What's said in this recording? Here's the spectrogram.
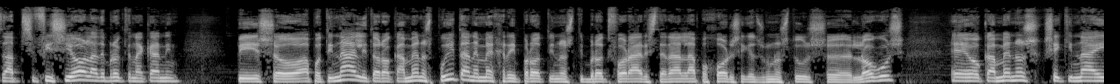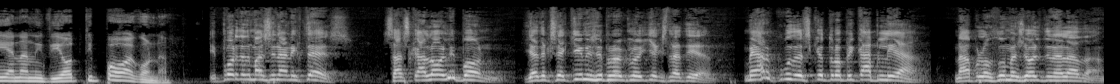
θα ψηφίσει όλα, δεν πρόκειται να κάνει πίσω. Από την άλλη, τώρα ο Καμένο που ήταν μέχρι πρώτη την πρώτη φορά αριστερά, αλλά αποχώρησε για τους γνωστούς ε, λόγους. Ε, ο Καμένος ξεκινάει έναν ιδιότυπο αγώνα. Οι πόρτες μας είναι ανοιχτές. Σας καλώ λοιπόν, γιατί ξεκίνησε η προεκλογική εκστρατεία. Με αρκούδες και τροπικά πλοία. να απλωθούμε σε όλη την Ελλάδα.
